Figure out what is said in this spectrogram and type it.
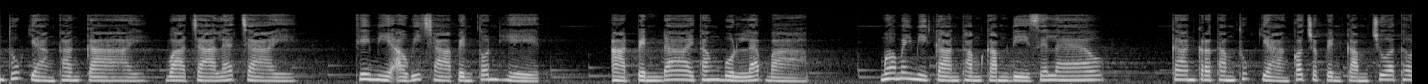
ำทุกอย่างทางกาย วาจาและใจ ที่มีอวิชชาเป็นต้นเหตุ อาจเป็นได้ทั้งบุญและบาป เมื่อไม่มีการทำกรรมดีเสียแล้ว การกระทำทุกอย่างก็จะเป็นกรรมชั่วเท่า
